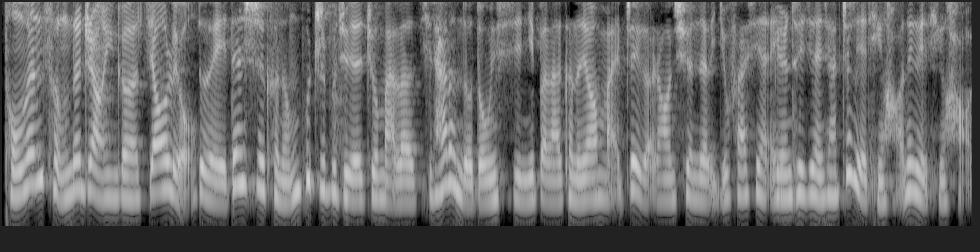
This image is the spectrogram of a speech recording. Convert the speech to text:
同温层的这样一个交流。对，但是可能不知不觉就买了其他的很多东西。你本来可能要买这个，然后去那里就发现别人推荐一下，这个也挺好，那个也挺好。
